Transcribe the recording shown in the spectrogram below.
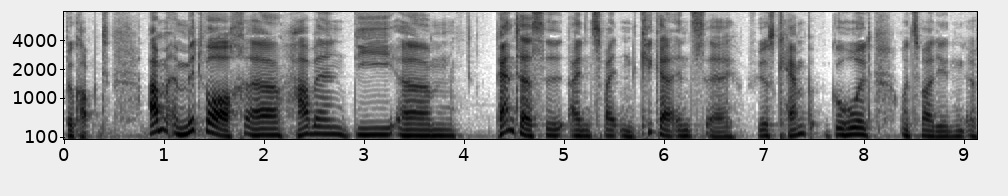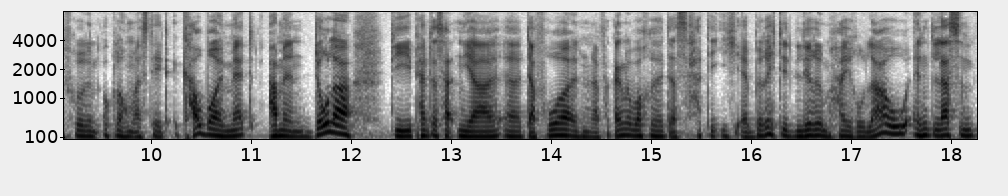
bekommt. Am Mittwoch haben die ähm, Panthers einen zweiten Kicker ins äh, fürs Camp geholt und zwar den äh, früheren Oklahoma State Cowboy Matt Amendola. Die Panthers hatten ja äh, davor in der vergangenen Woche, das hatte ich äh, berichtet, Lirim Hairolau entlassen.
